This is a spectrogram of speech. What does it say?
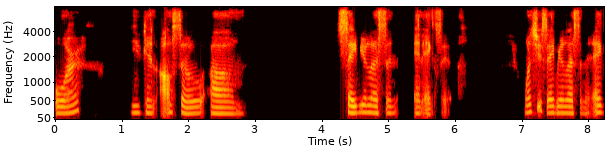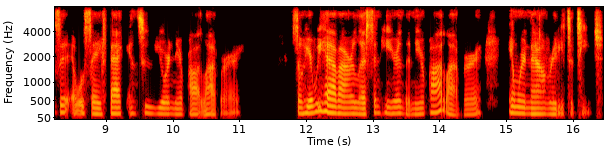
Or you can also um, save your lesson and exit. Once you save your lesson and exit, it will save back into your Nearpod library. So here we have our lesson here in the Nearpod library, and we're now ready to teach.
